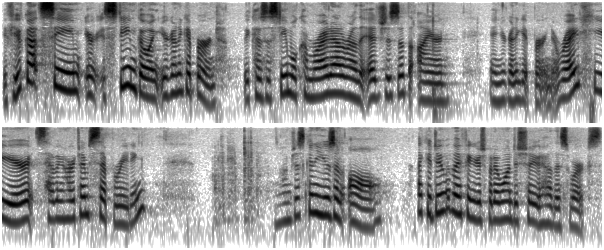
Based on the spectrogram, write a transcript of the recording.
if you've got steam, steam going, you're going to get burned because the steam will come right out around the edges of the iron and you're going to get burned. Now right here, it's having a hard time separating. I'm just going to use an awl. I could do it with my fingers, but I wanted to show you how this works.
